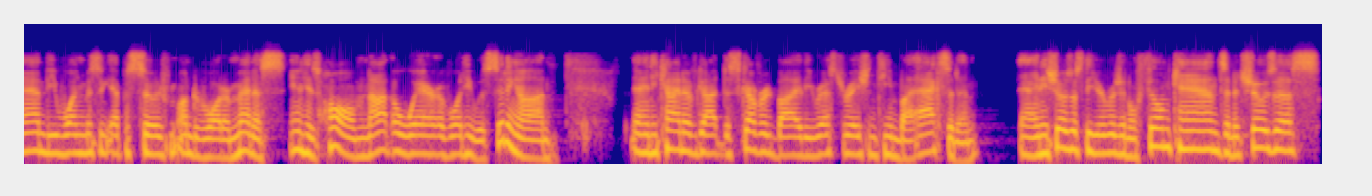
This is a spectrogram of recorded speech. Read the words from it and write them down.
and the one missing episode from Underwater Menace in his home, not aware of what he was sitting on. And he kind of got discovered by the restoration team by accident and he shows us the original film cans and it shows us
